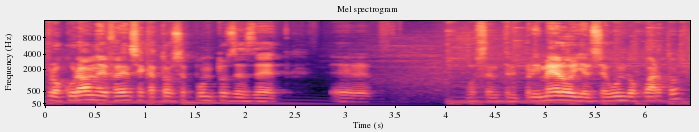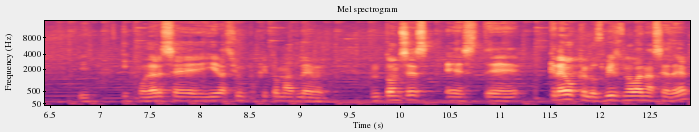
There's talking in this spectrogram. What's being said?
procurar una diferencia de 14 puntos desde eh, pues entre el primero y el segundo cuarto y, y poderse ir así un poquito más leve. Entonces, este, creo que los Bills no van a ceder.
